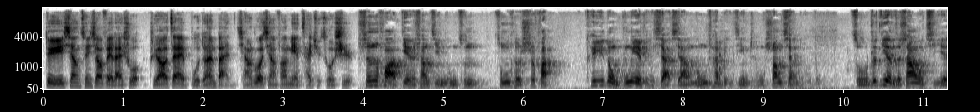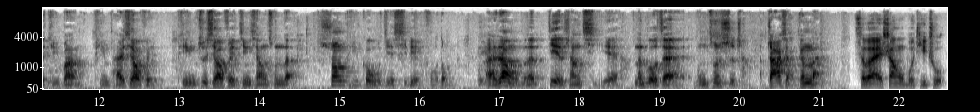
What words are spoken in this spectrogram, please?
对于乡村消费来说，主要在补短板、强弱项方面采取措施，深化电商进农村综合示范，推动工业品下乡、农产品进城双向流动，组织电子商务企业举办品牌消费、品质消费进乡村的双品购物节系列活动，啊，让我们的电商企业啊能够在农村市场扎下根来。此外，商务部提出，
